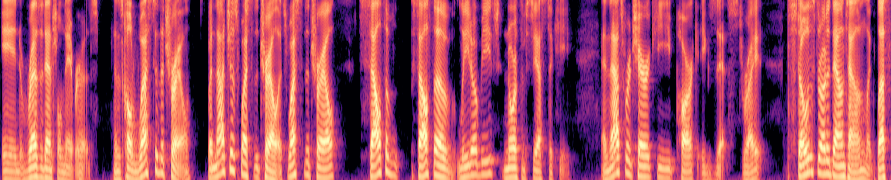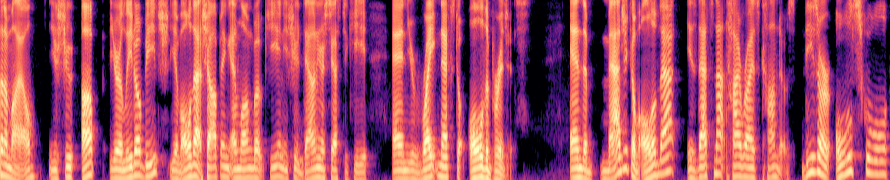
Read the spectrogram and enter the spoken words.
in residential neighborhoods. And it's called west of the trail, but not just west of the trail. It's west of the trail, south of south of Lido Beach, north of Siesta Key. And that's where Cherokee Park exists, right? Stone's throw to downtown, like less than a mile. You shoot up your Aledo Beach, you have all that shopping and Longboat Key, and you shoot down your Siesta Key, and you're right next to all the bridges. And the magic of all of that is that's not high rise condos. These are old school,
